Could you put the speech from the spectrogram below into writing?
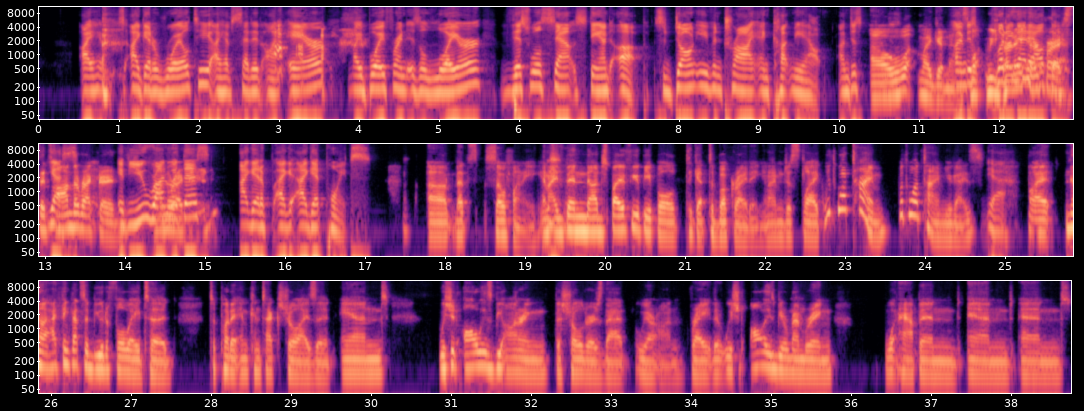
I have I get a royalty. I have said it on air. My boyfriend is a lawyer. This will sta- stand up. So don't even try and cut me out. I'm just Oh my goodness. I'm just we putting that out first. there. That's yes. on the record. If you run with record. this, I get a I get, I get points. Uh, that's so funny. And I've been nudged by a few people to get to book writing. And I'm just like, with what time? With what time, you guys? Yeah. But no, I think that's a beautiful way to to put it and contextualize it. And we should always be honoring the shoulders that we are on, right? That we should always be remembering what happened and and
